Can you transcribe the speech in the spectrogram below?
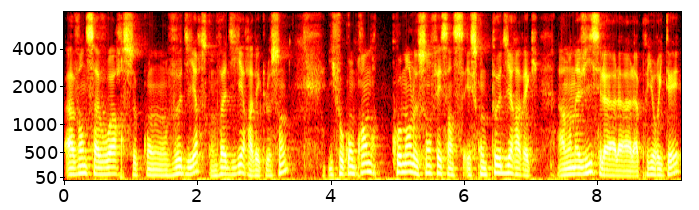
Avant de savoir ce qu'on veut dire, ce qu'on va dire avec le son, il faut comprendre comment le son fait sens et ce qu'on peut dire avec. À mon avis, c'est la, priorité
